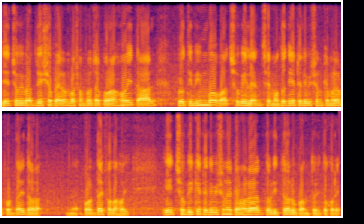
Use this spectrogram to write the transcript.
যে ছবি বা দৃশ্য প্রেরণ বা সম্প্রচার করা হয়, তার প্রতিবিম্ব বা ছবি লেন্সের মধ্য দিয়ে টেলিভিশন ক্যামেরার পর্দায় ধরা, পর্দায় ফেলা হয়। এই ছবিকে টেলিভিশনের ক্যামেরার তড়িৎ রূপান্তরিত করে।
